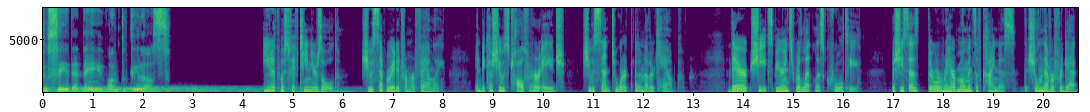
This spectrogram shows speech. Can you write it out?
to see that they want to kill us. Edith was 15 years old. She was separated from her family, and because she was tall for her age, she was sent to work at another camp. There, she experienced relentless cruelty, but she says there were rare moments of kindness that she'll never forget.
